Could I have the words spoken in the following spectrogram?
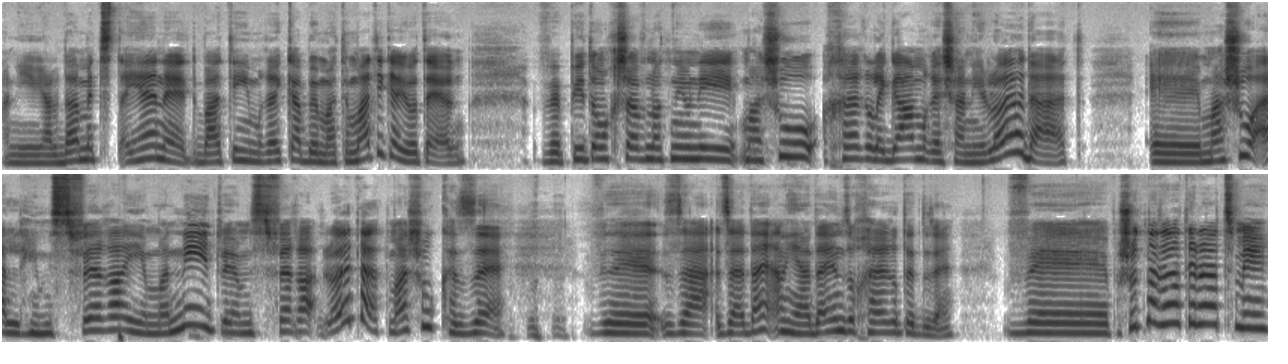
אני ילדה מצטיינת, באתי עם רקע במתמטיקה יותר, ופתאום עכשיו נותנים לי משהו אחר לגמרי שאני לא יודעת. אה, משהו על המספירה ימנית והמספירה, לא יודעת, משהו כזה. וזה זה עדיין, אני עדיין זוכרת את זה. ופשוט נתתי לעצמי.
